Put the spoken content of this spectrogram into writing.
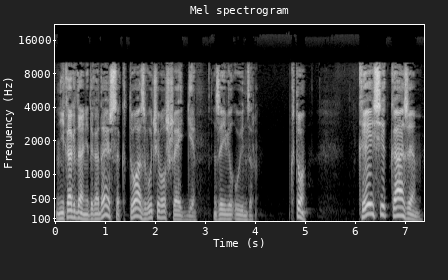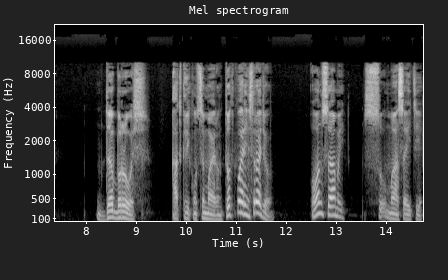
Никогда не догадаешься, кто озвучивал Шегги, заявил Уинзер. Кто? Кейси Казем. Да брось, откликнулся Майрон. Тот парень с радио. Он самый. С ума сойти.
